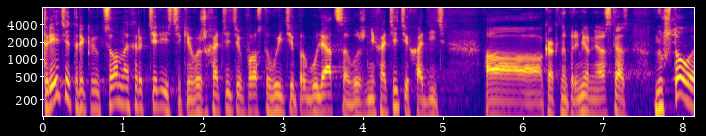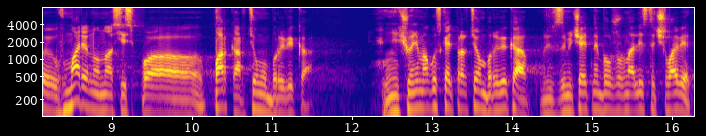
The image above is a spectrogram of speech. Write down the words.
Третье – это рекреационные характеристики. Вы же хотите просто выйти прогуляться, вы же не хотите ходить а, как, например, мне рассказывают, ну что вы, в Марино у нас есть парк Артема Боровика. Ничего не могу сказать про Артема Боровика. Замечательный был журналист и человек.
